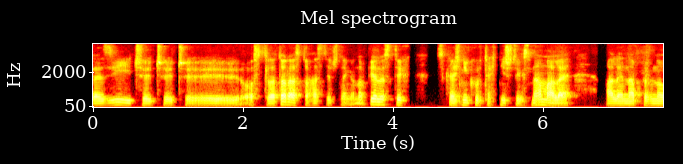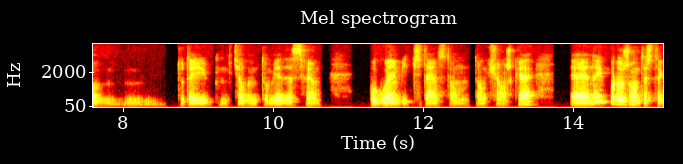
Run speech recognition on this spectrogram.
RSI czy, czy, czy oscylatora stochastycznego. No, wiele z tych wskaźników technicznych znam, ale ale na pewno tutaj chciałbym tą wiedzę swoją pogłębić, czytając tą, tą książkę. E, no i poruszą też tak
